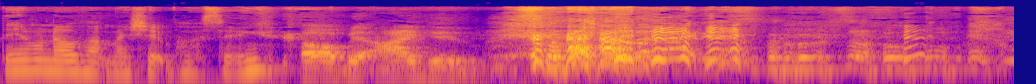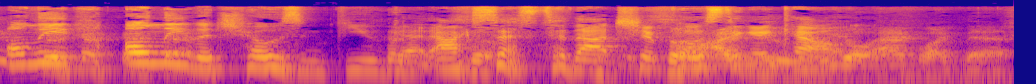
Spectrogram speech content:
They don't know about my shit posting. oh, but I do. only only the chosen few get access to that shit posting account. We don't act like that.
